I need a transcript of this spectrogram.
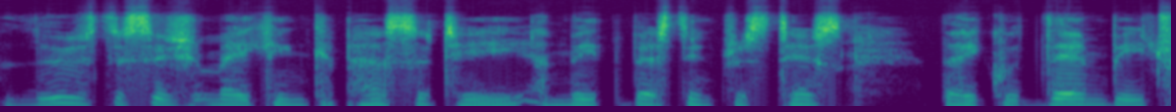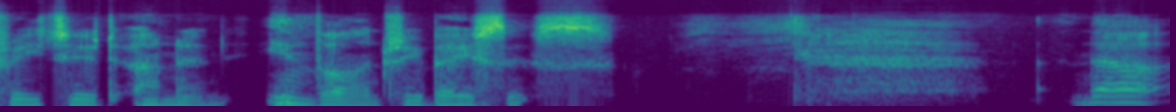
lose decision making capacity and meet the best interest test, they could then be treated on an involuntary basis. Now,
